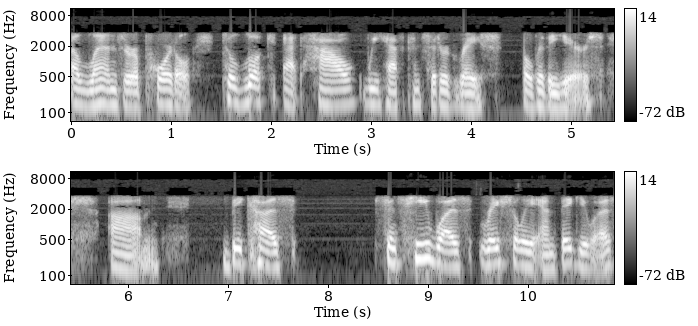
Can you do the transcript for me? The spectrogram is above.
a lens or a portal to look at how we have considered race over the years. Um, because since he was racially ambiguous,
